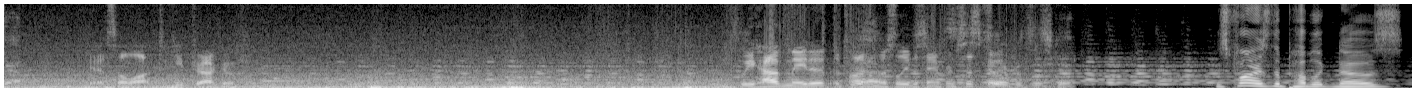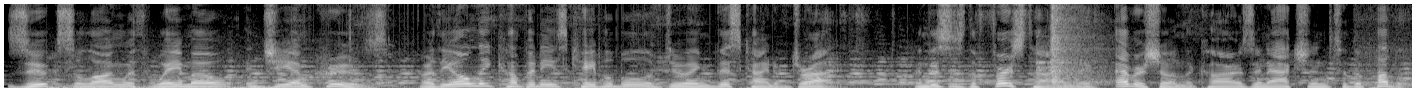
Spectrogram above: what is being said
Yeah. Yeah, it's a lot to keep track of. We have made it autonomously to San Francisco. San Francisco. As far as the public knows, Zoox, along with Waymo and GM Cruise, are the only companies capable of doing this kind of drive. And this is the first time they've ever shown the cars in action to the public.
